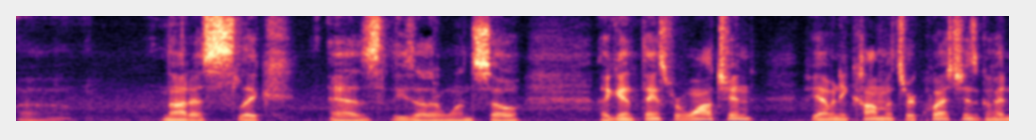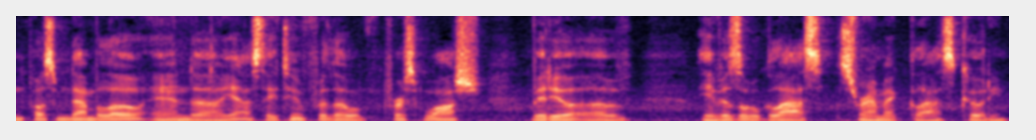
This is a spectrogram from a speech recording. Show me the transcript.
uh, not as slick as these other ones. So, again, thanks for watching. If you have any comments or questions, go ahead and post them down below. And uh, yeah, stay tuned for the first wash video of the invisible glass ceramic glass coating.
